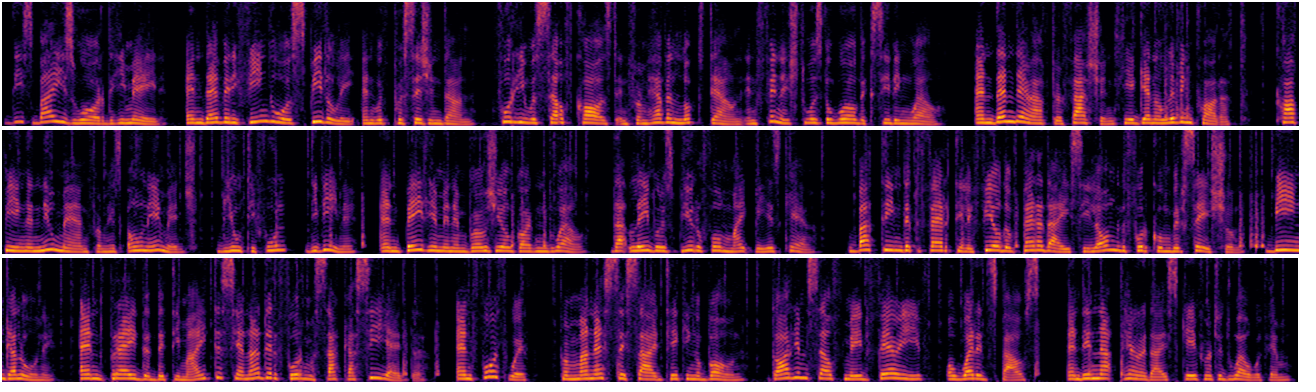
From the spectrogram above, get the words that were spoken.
This by his word he made, and everything was speedily and with precision done, for he was self-caused and from heaven looked down and finished was the world exceeding well. And then thereafter fashioned he again a living product, copying a new man from his own image, beautiful, divine, and bade him in ambrosial garden dwell, that labor's beautiful might be his care. But in that fertile field of paradise he longed for conversation, being alone, and prayed that he might see another form such as he had. And forthwith, from Manasseh's side taking a bone, God himself made fair Eve, a wedded spouse, and in that paradise gave her to dwell with him.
